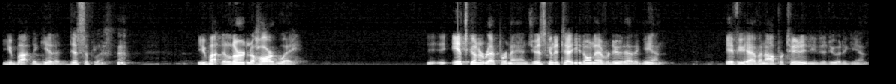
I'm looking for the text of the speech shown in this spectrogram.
You're about to get a discipline. You're about to learn the hard way. It's going to reprimand you. It's going to tell you don't ever do that again if you have an opportunity to do it again.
